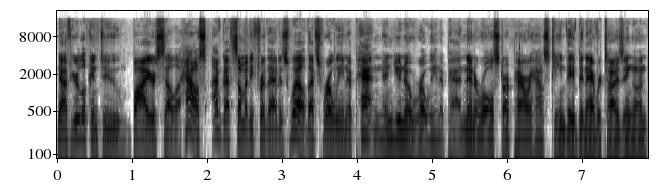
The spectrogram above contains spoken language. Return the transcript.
Now, if you're looking to buy or sell a house, I've got somebody for that as well. That's Rowena Patton, and you know Rowena Patton and her All-Star Powerhouse team. They've been advertising on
